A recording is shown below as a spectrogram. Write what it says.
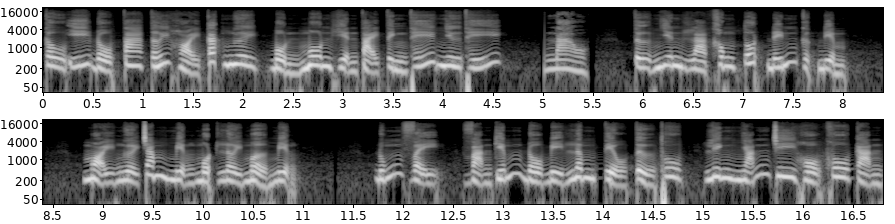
Câu ý đồ ta tới hỏi các ngươi bổn môn hiện tại tình thế như thế. Nào, tự nhiên là không tốt đến cực điểm. Mọi người chăm miệng một lời mở miệng. Đúng vậy, vạn kiếm đồ bị lâm tiểu tử thu, linh nhãn chi hồ khô cạn.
